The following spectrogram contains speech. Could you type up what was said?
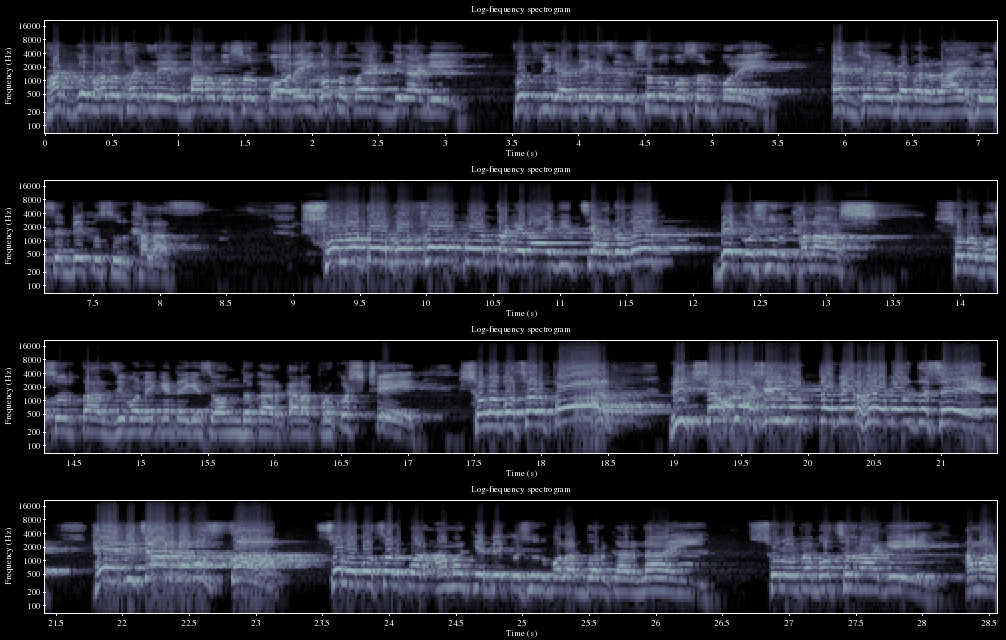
ভাগ্য ভালো থাকলে বারো বছর পর, এই গত কয়েকদিন আগে পত্রিকায় দেখেছেন, ষোলো বছর পরে একজনের ব্যাপারে রায় হয়েছে বেকুসুর খালাস। ষোলোটা বছর পর তাকে রায় দিচ্ছে আদালত। বেকসুর খালাস। ষোলো বছর তার জীবনে কেটে গেছে অন্ধকার কারা প্রকোষ্ঠে ষোলো বছর পর রিক্সাওয়ালা সেই লোকটা বের হয়ে বলতেছে, হে বিচার ব্যবস্থা, ষোলো বছর পর আমাকে বেকসুর বলার দরকার নাই। ষোলোটা বছর আগে আমার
